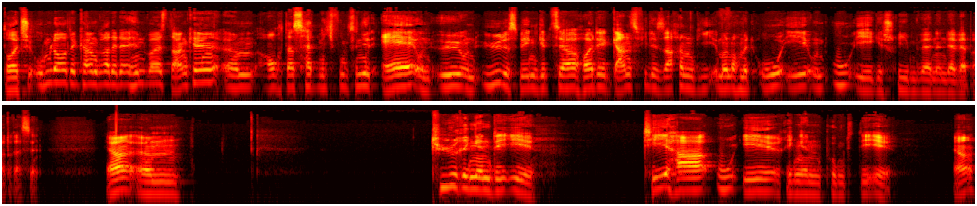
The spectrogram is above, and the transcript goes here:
Deutsche Umlaute kam gerade der Hinweis, danke. Ähm, auch das hat nicht funktioniert. Ä und Ö und Ü. Deswegen gibt es ja heute ganz viele Sachen, die immer noch mit OE und UE geschrieben werden in der Webadresse. Ja, ähm, Thüringen.de. T-H-U-E-Ringen.de. Ja,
